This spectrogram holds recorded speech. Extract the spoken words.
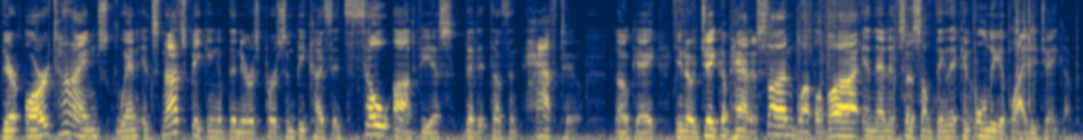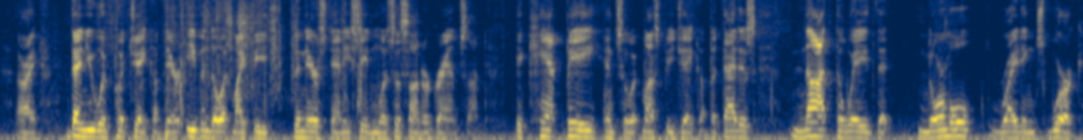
There are times when it's not speaking of the nearest person because it's so obvious that it doesn't have to. Okay, you know, Jacob had a son, blah, blah, blah, and then it says something that can only apply to Jacob. All right, then you would put Jacob there, even though it might be the nearest antecedent was a son or grandson. It can't be, and so it must be Jacob. But that is not the way that normal writings work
